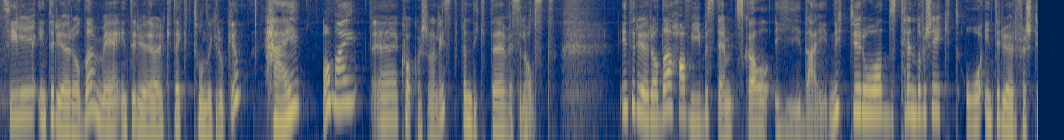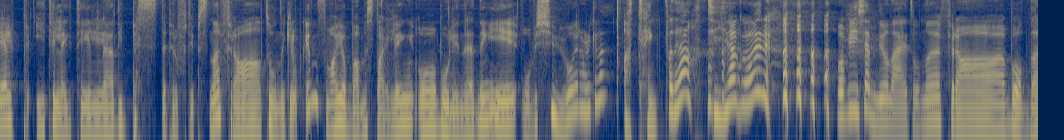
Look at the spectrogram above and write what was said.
til Interiørrådet med interiørarkitekt Tone Kroken. Hei. Og meg, eh, KK-journalist Benedicte Wessel Holst. Interiørrådet har vi bestemt skal gi deg nyttige råd, trendoversikt og interiørførstehjelp, i tillegg til de beste profftipsene fra Tone Kroken, som har jobba med styling og boliginnredning i over 20 år, har du ikke det? Å, tenk på det. Tida går. Og vi kjenner jo deg, Tone, fra både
